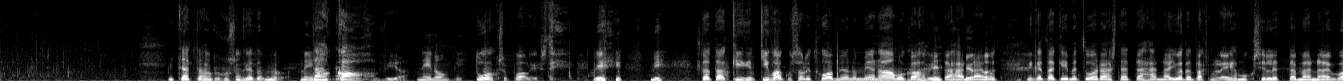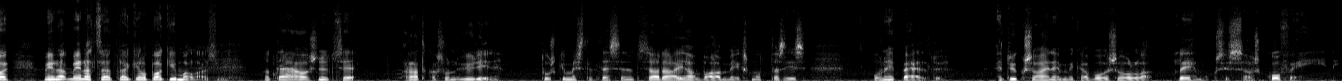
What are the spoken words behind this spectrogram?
Mitä tää on ruskeata? Niin, Niin, niin. Tää on kahvia. Niin onkin. Tuoksu paljasti. Mi, mi, tota, ki- kiva, kun sä olit huomioinut meidän aamukahvin tähän näin, mutta minkä takia me tuodaan sitä tähän näin? Juotetaanko me lehmuksille tämä näin vai meina, meinaat sä, että tämä kelpaa kimalaisille? No tämä olisi nyt se ratkaisun ydin. Tuskin me sitä tässä nyt saadaan ihan valmiiksi, mutta siis on epäilty, että yksi aine, mikä voisi olla lehmuksissa, olisi kofeiini.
